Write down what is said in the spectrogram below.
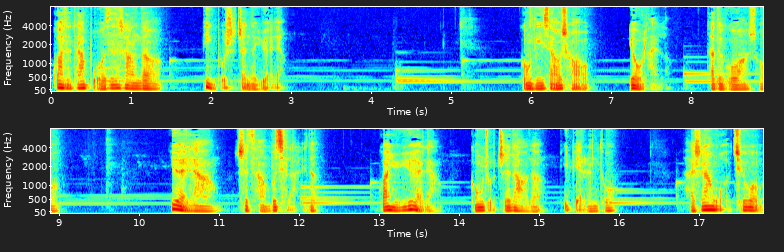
挂在她脖子上的，并不是真的月亮。宫廷小丑又来了，他对国王说。月亮是藏不起来的。关于月亮，公主知道的比别人多，还是让我去问问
